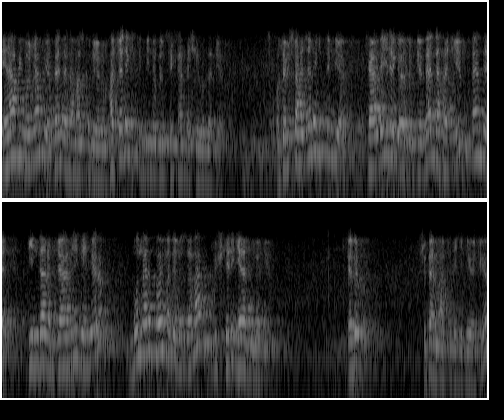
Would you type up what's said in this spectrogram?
E ne yapayım hocam diyor, ben de namaz kılıyorum. Hacca da gittim 1985 yılında diyor. Otobüste hacca da gittim diyor. Kabe'yi de gördüm diyor. Ben de hacıyım, ben de dindarım, camiye geliyorum. Bunları koymadığımız zaman müşteri gelmiyor diyor. Öbür süpermarkete gidiyor diyor.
